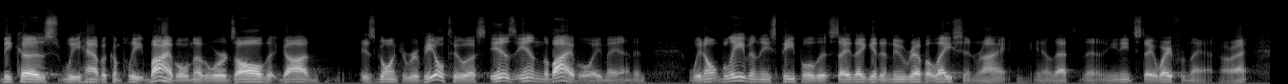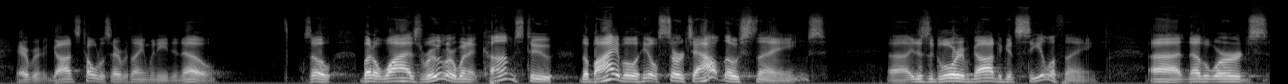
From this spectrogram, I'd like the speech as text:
because we have a complete Bible. In other words, all that God is going to reveal to us is in the Bible. Amen. And we don't believe in these people that say they get a new revelation, right? You know, that's you need to stay away from that. All right. Every, God's told us everything we need to know. So, but a wise ruler, when it comes to the Bible, he'll search out those things. Uh, it is the glory of God to conceal a thing. Uh, in other words,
